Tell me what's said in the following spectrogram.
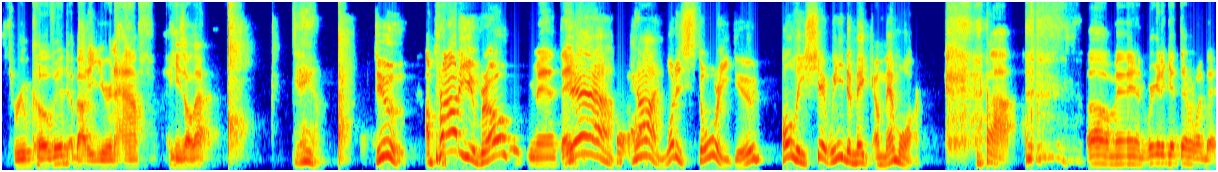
through COVID, about a year and a half, he's all that. Damn, dude, I'm proud of you, bro. Man, yeah. You. God, what a story, dude. Holy shit, we need to make a memoir. oh man, we're gonna get there one day.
